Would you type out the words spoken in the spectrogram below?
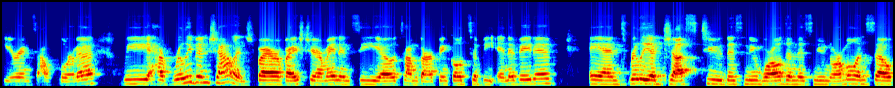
here in South Florida, we have really been challenged by our vice chairman and CEO Tom Garfinkel to be innovative and really adjust to this new world and this new normal. And so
